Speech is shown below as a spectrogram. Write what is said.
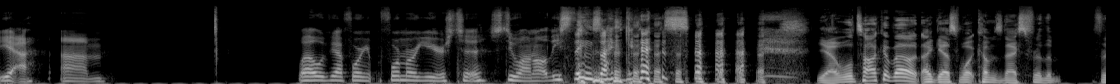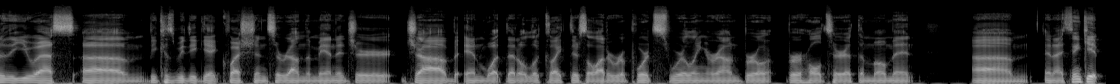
yeah, um, well, we've got four four more years to stew on all these things, I guess. yeah, we'll talk about, I guess, what comes next for the for the U.S. Um, because we did get questions around the manager job and what that'll look like. There's a lot of reports swirling around Ber- Berhalter at the moment, um, and I think it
